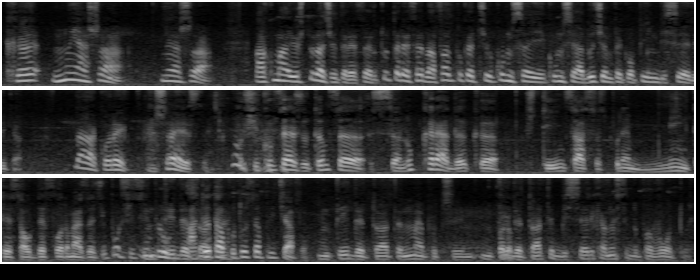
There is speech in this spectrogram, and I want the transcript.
că nu e așa, nu e așa. Acum, eu știu la ce te referi. Tu te referi la faptul că cum să-i, cum să aducem pe copii în biserică. Da, corect, așa este. Nu, și cum să ajutăm să, să nu creadă că știința, să spunem, minte sau deformează, ci pur și simplu de atât toate, a putut să priceapă. Întâi de toate, nu mai puțin, întâi Fără. de toate, biserica nu este după voturi.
